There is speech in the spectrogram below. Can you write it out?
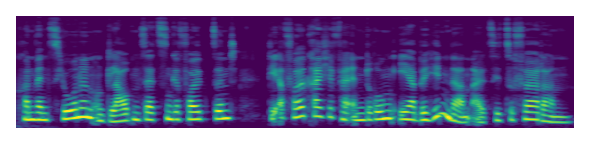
Konventionen und Glaubenssätzen gefolgt sind, die erfolgreiche Veränderungen eher behindern, als sie zu fördern.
